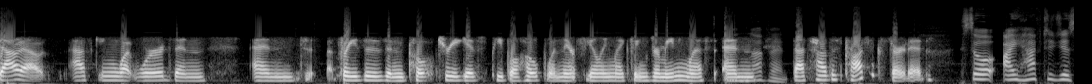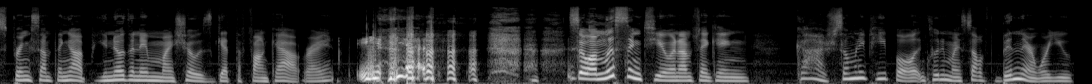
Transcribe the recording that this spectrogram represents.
shout out asking what words and and phrases and poetry gives people hope when they're feeling like things are meaningless and that's how this project started. So, I have to just bring something up. You know, the name of my show is Get the Funk Out, right? yes. So, I'm listening to you and I'm thinking, gosh, so many people, including myself, been there where you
